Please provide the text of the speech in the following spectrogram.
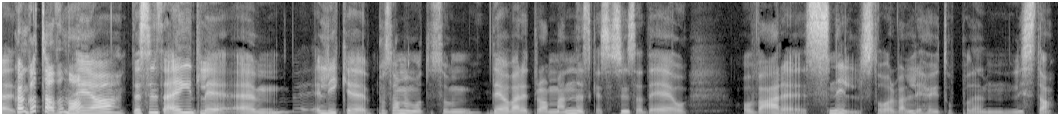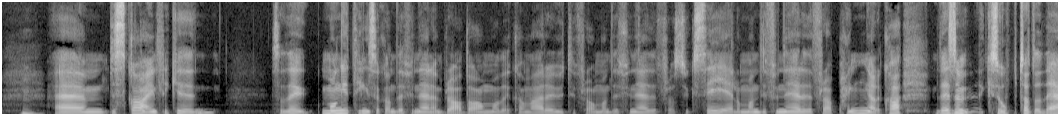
Kan godt ta det nå. Ja, det syns jeg egentlig um, like På samme måte som det å være et bra menneske, så syns jeg det er å, å være snill står veldig høyt opp på den lista. Mm. Um, det skal egentlig ikke så det er mange ting som kan definere en bra dame, og det kan være ut ifra om man definerer det fra suksess, eller om man definerer det fra penger, eller hva. Men det er som, ikke så opptatt av det.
